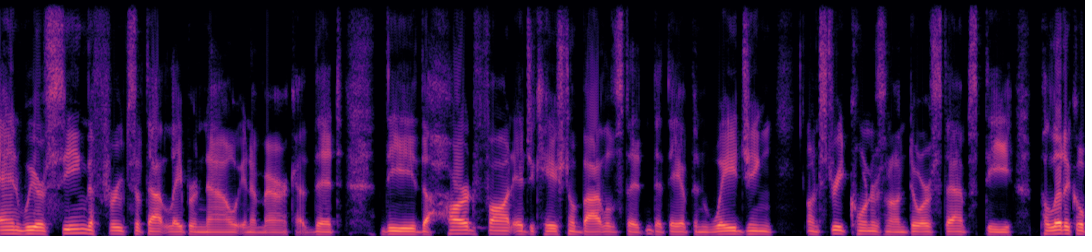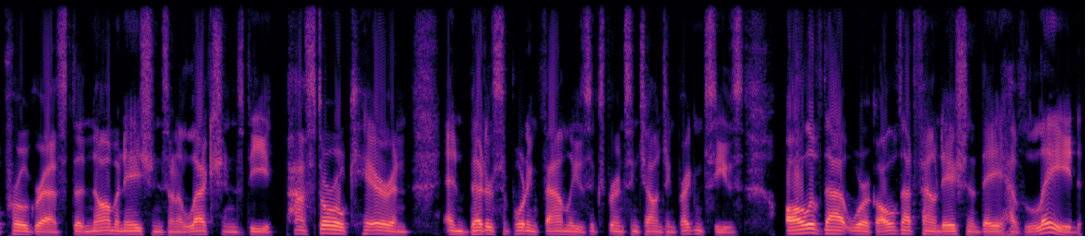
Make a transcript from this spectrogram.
and we are seeing the fruits of that labor now in America. That the the hard fought educational battles that that they have been waging on street corners and on doorsteps, the political progress, the nominations and elections, the pastoral care and and better supporting families experiencing challenging pregnancies, all of that work, all of that foundation that they have laid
